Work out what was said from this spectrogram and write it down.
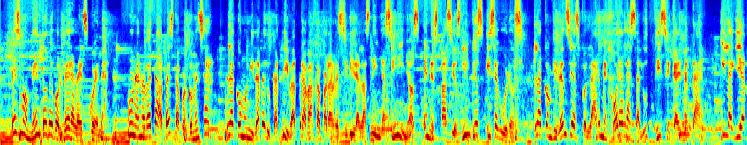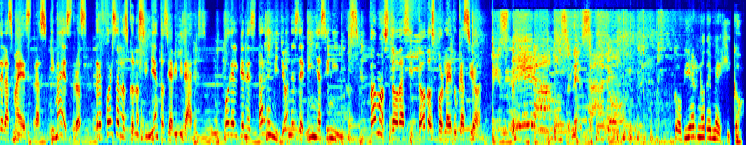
Es momento de volver a la escuela. Una nueva etapa está por comenzar. La comunidad educativa trabaja para recibir a las niñas y niños en espacios limpios y seguros. La convivencia escolar mejora la salud física y mental. Y la guía de las maestras y maestros refuerzan los conocimientos y habilidades. Por el bienestar de millones de niñas y niños. Vamos todas y todos por la educación. esperamos en el salón. Gobierno de México.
